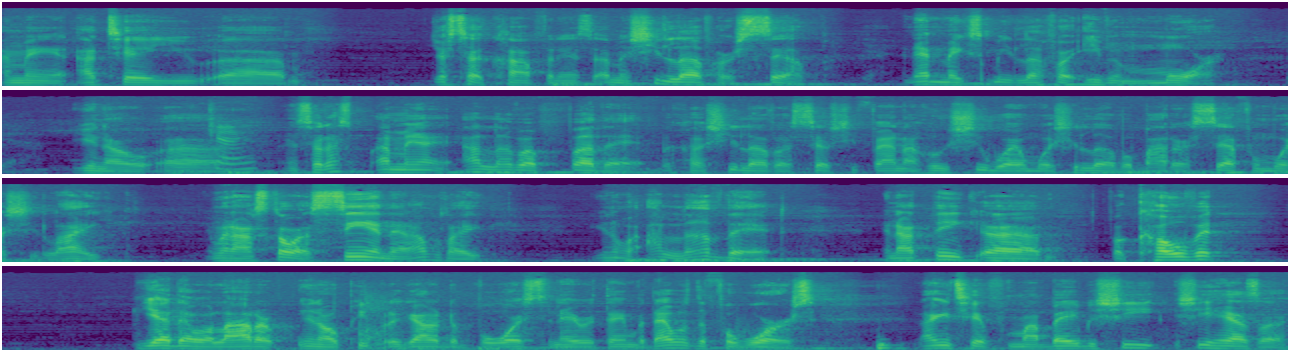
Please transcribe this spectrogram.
I mean, I tell you, um, just her confidence. I mean, she loves herself, and that makes me love her even more. Yeah. You know, uh, Okay. and so that's. I mean, I, I love her for that because she loves herself. She found out who she was and what she loved about herself and what she liked. And when I started seeing that, I was like, you know, what, I love that. And I think uh, for COVID, yeah, there were a lot of you know people that got a divorce and everything, but that was the for worse. I can tell you for my baby, she she has a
